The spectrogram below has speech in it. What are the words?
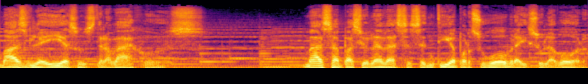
Más leía sus trabajos, más apasionada se sentía por su obra y su labor.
